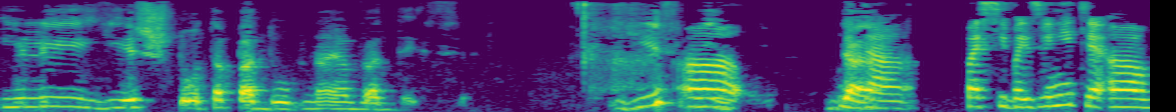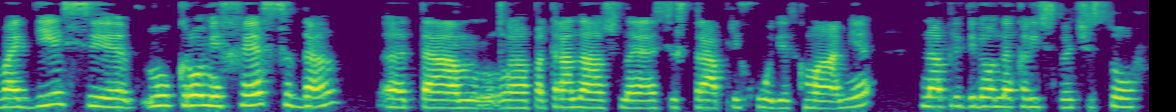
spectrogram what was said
или есть что-то подобное в Одессе? Есть а, да. да. Спасибо. Извините, а, в Одессе, ну, кроме Хеседа, это а, патронажная сестра приходит к маме на определенное количество часов,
